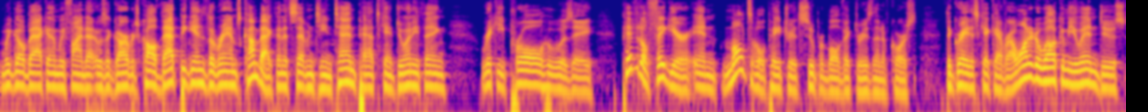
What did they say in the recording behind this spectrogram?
we go back and then we find out it was a garbage call. That begins the Rams comeback. Then it's 17-10 Pats can't do anything. Ricky Proehl who was a pivotal figure in multiple Patriots Super Bowl victories. and Then, of course, the greatest kick ever. I wanted to welcome you in, Deuce,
